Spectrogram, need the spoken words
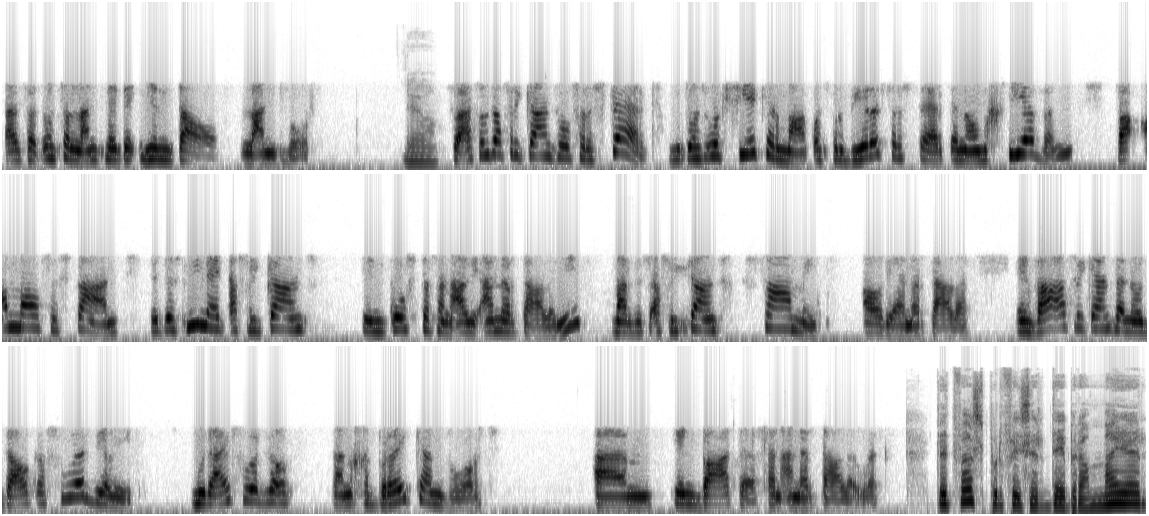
as wat ons land net 'n een taal land word. Ja. So as ons Afrikaans wil versterk, moet ons ook seker maak ons probeer dit versterk in 'n omgewing waar almal verstaan dit is nie net Afrikaans ten koste van al die ander tale nie, maar dis Afrikaans saam met al die ander tale. En waar Afrikaans dan nou dalk 'n voordeel het, moet hy voordeel dan gebruik kan word um ten bate van ander tale ook. Dit was professor Debra Meyer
